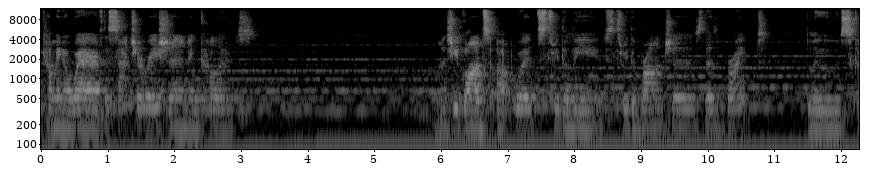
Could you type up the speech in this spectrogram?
Becoming aware of the saturation in colors. As you glance upwards through the leaves, through the branches, there's bright blue sky.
